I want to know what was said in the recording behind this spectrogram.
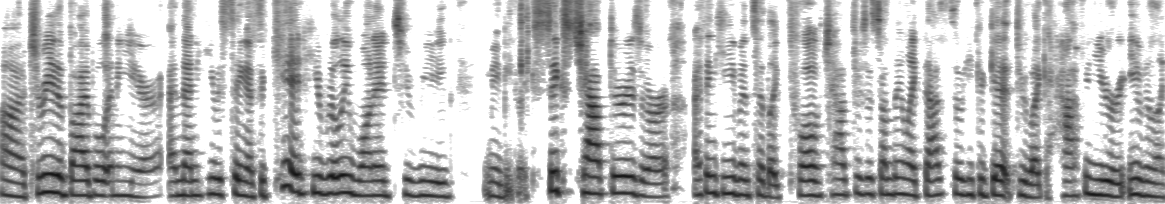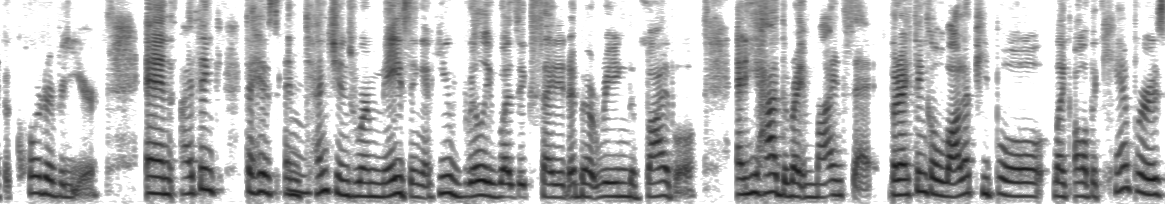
uh, to read the Bible in a year. And then he was saying as a kid, he really wanted to read maybe like six chapters or i think he even said like 12 chapters or something like that so he could get through like half a year or even like a quarter of a year. And i think that his mm. intentions were amazing and he really was excited about reading the bible. And he had the right mindset but i think a lot of people like all the campers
